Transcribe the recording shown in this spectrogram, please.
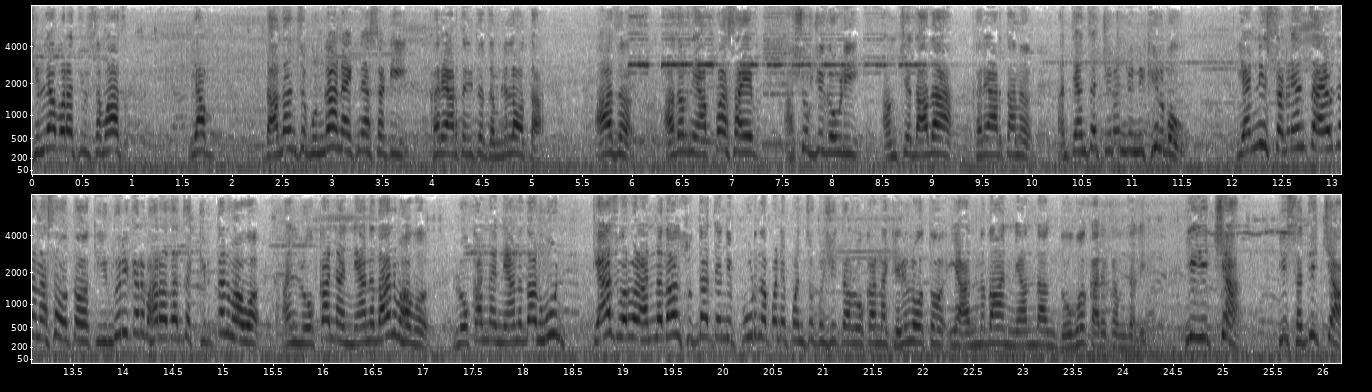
जिल्ह्याभरातील समाज या दादांचं गुणगान ऐकण्यासाठी खऱ्या अर्थाने इथं जमलेला होता. आज आदरणीय आप्पासाहेब अशोकजी गवडी आमचे दादा खऱ्या अर्थानं आणि त्यांचा चिरंजीव निखिल भाऊ. यांनी सगळ्यांचं आयोजन असं होतं की इंदुरीकर महाराजांचं कीर्तन व्हावं आणि लोकांना ज्ञानदान व्हावं. लोकांना ज्ञानदान होऊन त्याचबरोबर अन्नदान सुद्धा त्यांनी पूर्णपणे पंचकृषीच्या लोकांना केलेलं होतं. हे अन्नदान ज्ञानदान दोघं कार्यक्रम झाले. ही इच्छा ही सदिच्छा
